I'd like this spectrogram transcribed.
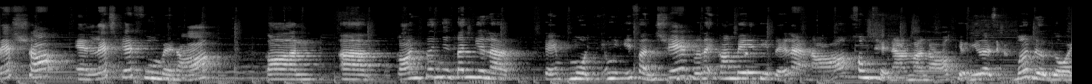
less shock and less stressful về nó. Còn uh, có tất nhiên tất nhiên là cái một trong những cái phần stress với lại con B thì đấy là nó không thể nào mà nó kiểu như là giảm bớt được rồi.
